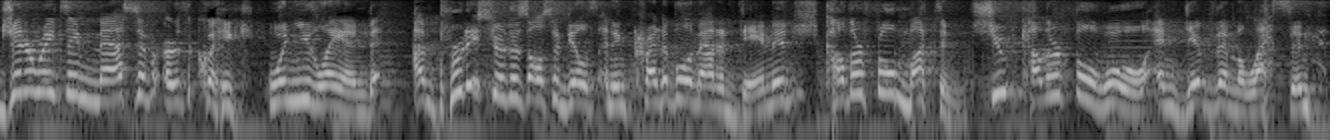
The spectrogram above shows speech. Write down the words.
generates a massive earthquake when you land. I'm pretty sure this also deals an incredible amount of damage. Colorful mutton. Shoot colorful wool and give them a lesson.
